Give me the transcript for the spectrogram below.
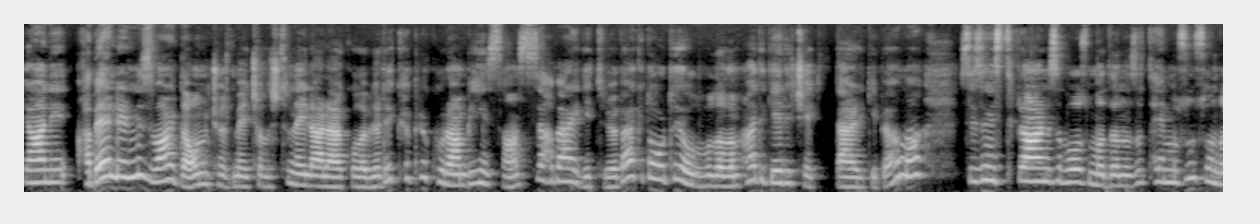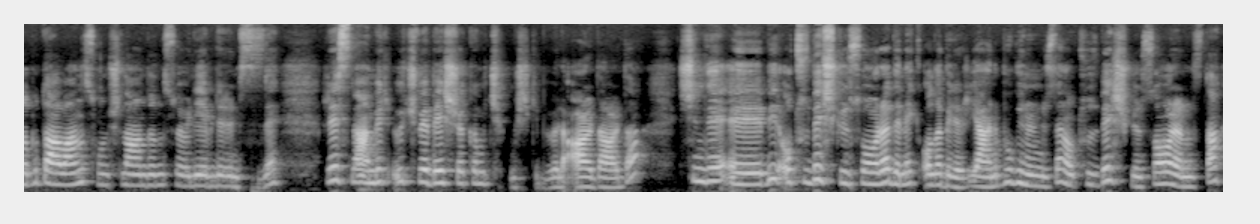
yani haberleriniz var da onu çözmeye çalıştı. Neyle alakalı olabilir diye. Köprü kuran bir insan size haber getiriyor. Belki de orta yol bulalım. Hadi geri çek der gibi ama sizin istikrarınızı bozmadığınızı, Temmuz'un sonunda bu davanın sonuçlandığını söyleyebilirim size. Resmen bir 3 ve 5 rakamı çıkmış gibi böyle ardarda. arda. Şimdi e, bir 35 gün sonra demek olabilir. Yani bugününüzden 35 gün sonranızda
